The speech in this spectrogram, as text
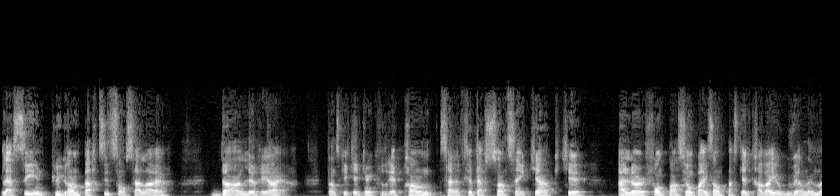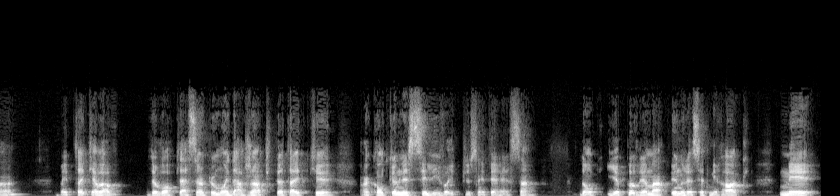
placer une plus grande partie de son salaire dans le REER. Tandis que quelqu'un qui voudrait prendre sa retraite à 65 ans puis qu'elle a un fonds de pension, par exemple, parce qu'elle travaille au gouvernement, ben, peut-être qu'elle va devoir placer un peu moins d'argent, puis peut-être qu'un compte comme le CELI va être plus intéressant. Donc, il n'y a pas vraiment une recette miracle, mais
